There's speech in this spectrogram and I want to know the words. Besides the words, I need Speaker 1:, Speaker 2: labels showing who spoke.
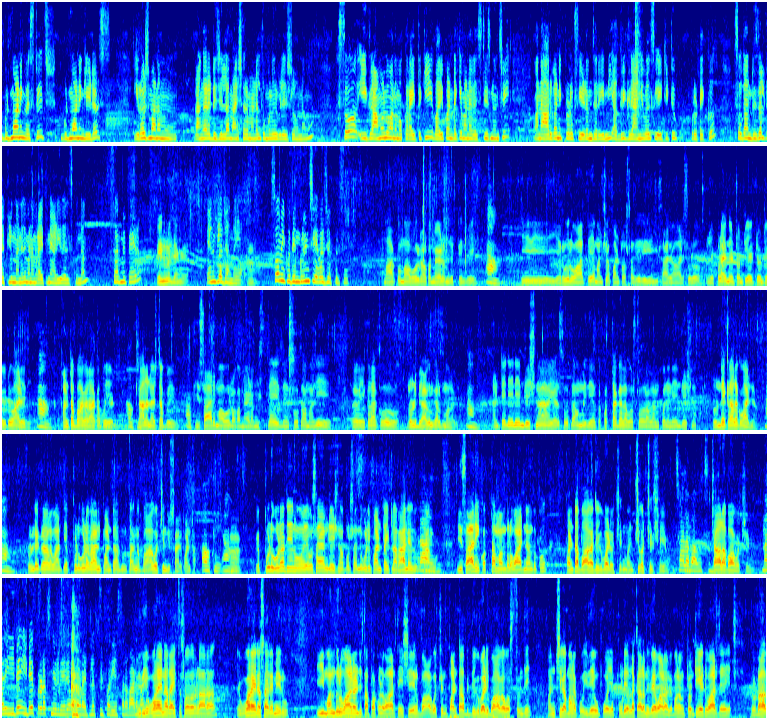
Speaker 1: Good morning Vestige good morning leaders. ఈరోజు మనము రంగారెడ్డి జిల్లా మహేశ్వరం మండల్ తుమ్మలూరు విలేజ్లో ఉన్నాము. సో ఈ గ్రామంలో మనం ఒక రైతుకి వరి పంటకి మన వెస్టేజ్ నుంచి మన ఆర్గానిక్ ప్రొడక్ట్స్ ఇవ్వడం జరిగింది. Agri granules eighty two protect. So దాని రిజల్ట్ ఎట్లుందనేది మనం రైతుని అడిగి తెలుసుకుందాం. సార్ మీ పేరు? వెనుకల జంగయ్య.
Speaker 2: ఆ.
Speaker 1: సో మీకు దీని గురించి ఎవరు చెప్పారు సార్?
Speaker 2: మాకు మా ఊళ్ళో ఒక మేడం చెప్పింది. ఇది ఎరువులు వాడితే మంచిగా పంట వస్తుంది. ఇది ఈసారి ఆడిసుడు ఎప్పుడైనా నేను ట్వంటీ ఎయిట్ ట్వంటీ ఎయిట్ వాడేది. పంట బాగా రాకపోయాడు. చాలా నష్టపోయేది ఈసారి మా ఊళ్ళో ఒక మేడం ఇస్తే నేను చూద్దామని ఎకరాకు రెండు బ్యాగులు కలపమన్నది అంటే నేనేం చేసిన చూద్దాం ఇది కొత్త గల వస్తువు రాదనుకో నేనేం చేసిన రెండు ఎకరాలకు వాడిన. రెండు ఎకరాలు వాడితే ఎప్పుడు కూడా రాని పంట అద్భుతంగా బాగా వచ్చింది ఈసారి పంట. ఎప్పుడు కూడా నేను వ్యవసాయం చేసినప్పుడు సంది కూడా ఈ పంట ఇట్లా రాలేదు నాకు. ఈసారి కొత్త మందులు వాడినందుకు పంట బాగా దిగుబడి వచ్చింది మంచిగా వచ్చింది చేను.
Speaker 1: చాలా బాగా వచ్చింది.
Speaker 2: చాలా బాగా వచ్చింది.
Speaker 1: మరి ఇదే ఇదే ప్రొడక్ట్స్ మీరు వేరే వాళ్ళ రైతులకు ప్రిఫర్ చేస్తారా
Speaker 2: ఇది
Speaker 1: వాడమని
Speaker 2: ఎవరైనా రైతు సోదరులారా ఎవరైనా సరే మీరు ఈ మందులు వాడండి తప్పకుండా వాడితే చేను బాగా వచ్చింది పంట దిగుబడి బాగా వస్తుంది. మంచిగా మనకు ఇదే ఎప్పుడు ఎల్లకాలం ఇదే వాడాలి. మనం ట్వంటీ ఎయిట్ వాడితే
